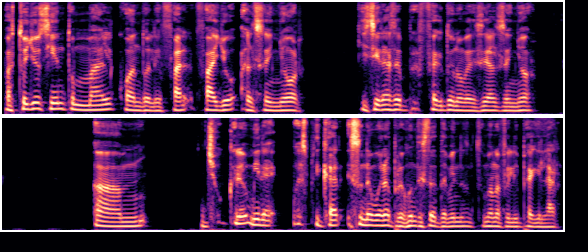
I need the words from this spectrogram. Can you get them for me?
Pastor, yo siento mal cuando le fallo al Señor. Quisiera ser perfecto en obedecer al Señor. Yo creo, mire, voy a explicar, es una buena pregunta esta también de mi hermano Felipe Aguilar.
